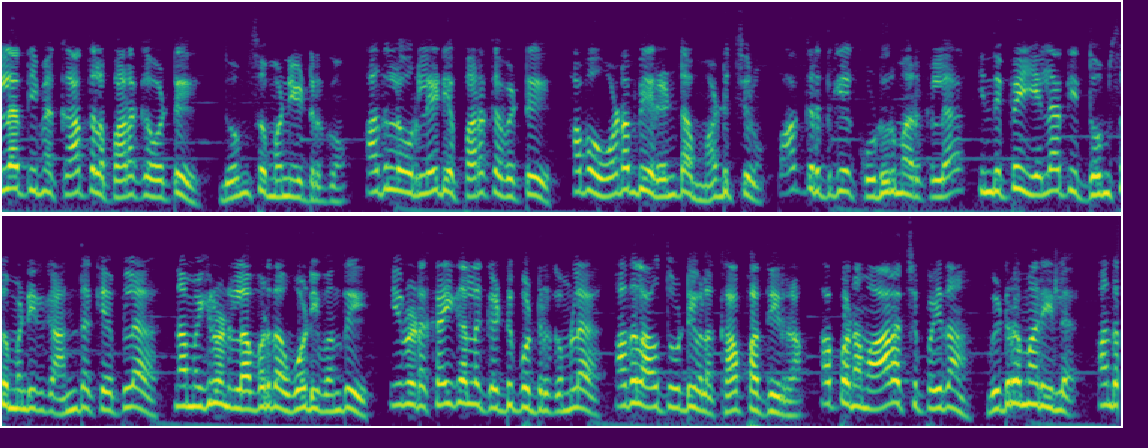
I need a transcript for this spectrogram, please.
எல்லாத்தையுமே காத்துல பறக்க விட்டு துவம்சம் பண்ணிட்டு இருக்கும். அதுல ஒரு லேடிய பறக்க விட்டு அவ உடம்பே ரெண்டா மடிச்சிரும். பாக்குறதுக்கே கொடூரமா இருக்குல்ல? இந்த பேய் எல்லாத்தையும் துவம்சம் பண்ணிருக்க அந்த கேப்ல நம்ம ஹீரோட லவர் தான் ஓடி வந்து இவரோட கை கெட்டுப்பட்டு கெட்டு அதில் அவுத்து விட்டு இவளை காப்பாத்திடுறான். அப்ப நம்ம ஆராய்ச்சி போய் தான் விடுற மாதிரி இல்ல. அந்த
